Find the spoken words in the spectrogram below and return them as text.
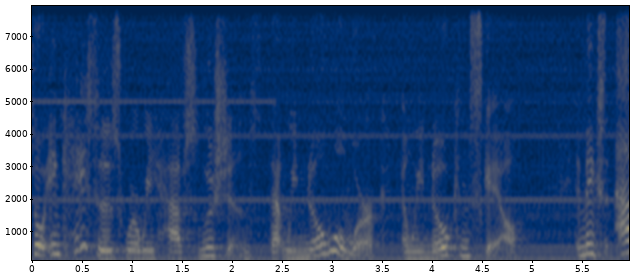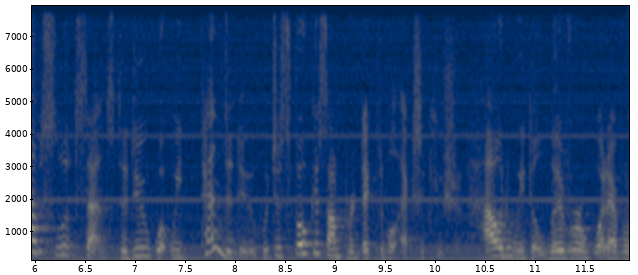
So in cases where we have solutions that we know will work and we know can scale, it makes absolute sense to do what we tend to do, which is focus on predictable execution how do we deliver whatever,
